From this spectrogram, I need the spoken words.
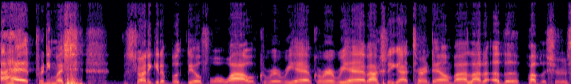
I had pretty much was trying to get a book deal for a while with Career Rehab. Career Rehab actually got turned down by a lot of other publishers.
